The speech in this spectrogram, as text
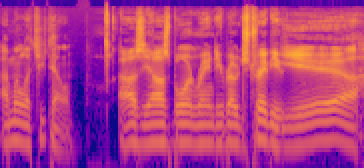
I'm gonna let you tell them. Ozzy Osbourne, Randy Rhoads tribute. Yeah,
